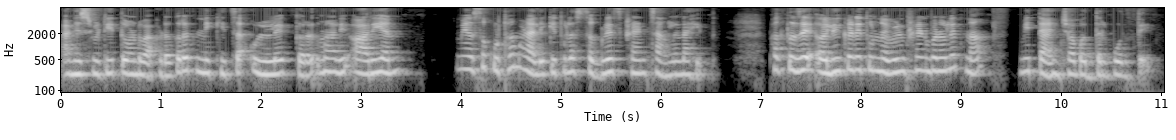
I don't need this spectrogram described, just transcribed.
आणि स्वीटी तोंड वाकडं करत निकीचा उल्लेख करत म्हणाली आर्यन मी असं कुठं म्हणाले की तुला सगळेच फ्रेंड चांगले नाहीत? फक्त जे अलीकडे तू नवीन फ्रेंड बनवलेत ना मी त्यांच्याबद्दल बोलते.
